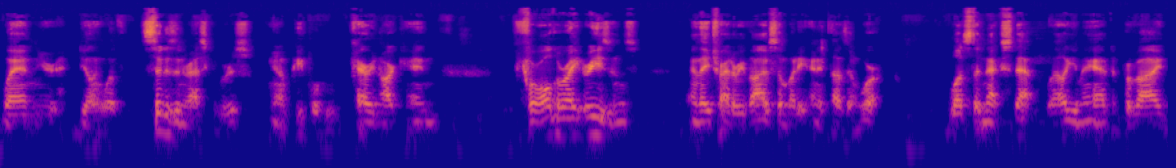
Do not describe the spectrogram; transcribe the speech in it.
when you're dealing with citizen rescuers, you know, people who carry Narcan for all the right reasons, and they try to revive somebody and it doesn't work. What's the next step? Well, you may have to provide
